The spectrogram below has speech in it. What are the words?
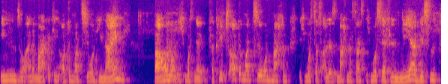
in so eine Marketing-Automation hinein bauen und ich muss eine Vertriebsautomation machen. Ich muss das alles machen. Das heißt, ich muss sehr viel mehr wissen,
